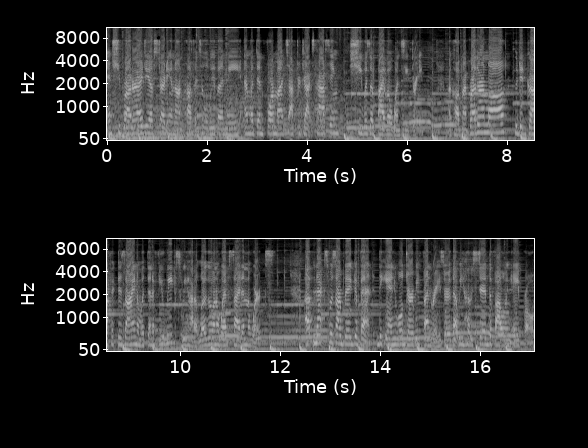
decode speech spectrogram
and she brought her idea of starting a nonprofit to Louisa and me, and within four months after Jack's passing, she was a 501c3. I called my brother-in-law, who did graphic design, and within a few weeks, we had a logo and a website in the works. Up next was our big event, the annual Derby fundraiser that we hosted the following April.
